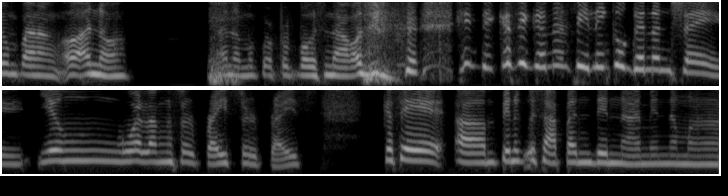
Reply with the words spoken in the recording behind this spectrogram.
yung parang, o ano, ano, magpo-propose na ako. Hindi, kasi ganun, feeling ko ganun siya eh. Yung walang surprise-surprise. Kasi um, pinag-usapan din namin ng mga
